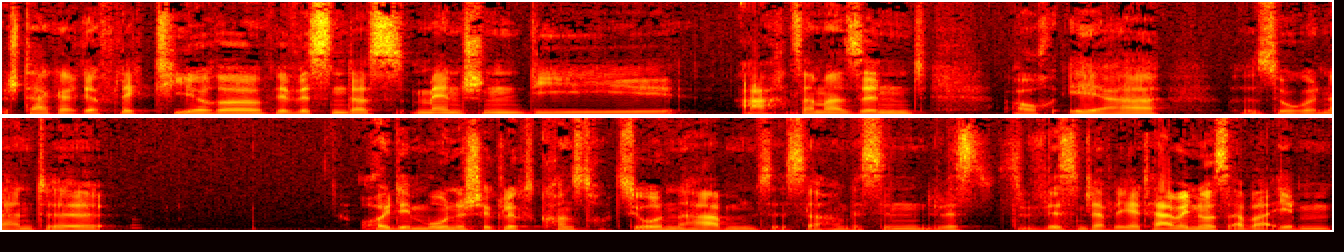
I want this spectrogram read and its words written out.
stärker reflektiere. Wir wissen, dass Menschen, die achtsamer sind, auch eher sogenannte eudämonische Glückskonstruktionen haben. Das ist auch ein bisschen wissenschaftlicher Terminus, aber eben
